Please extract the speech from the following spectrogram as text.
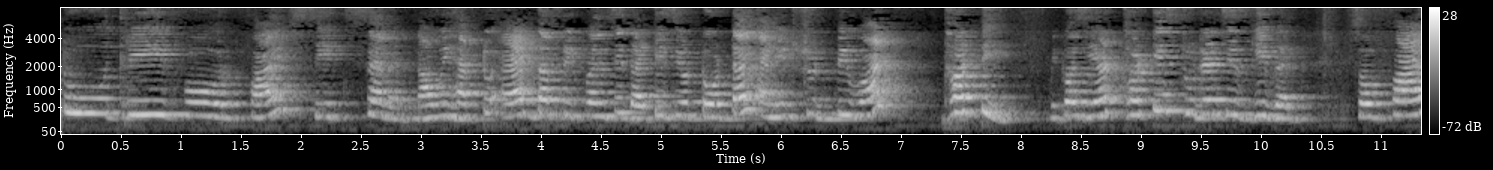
2, 3, 4, 5, 6, 7. Now we have to add the frequency that is your total and it should be what? 30 because here 30 students is given. So 5,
